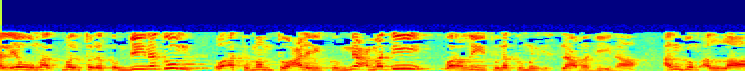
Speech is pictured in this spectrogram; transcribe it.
اليوم أكملت لكم دينكم وأتممت عليكم نعمتي ورضيت لكم الإسلام دينا அங்கும் அல்லாஹ்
